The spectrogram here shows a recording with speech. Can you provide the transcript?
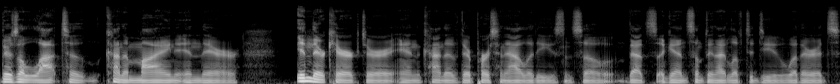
there's a lot to kind of mine in their in their character and kind of their personalities. And so that's again something i'd love to do whether it's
